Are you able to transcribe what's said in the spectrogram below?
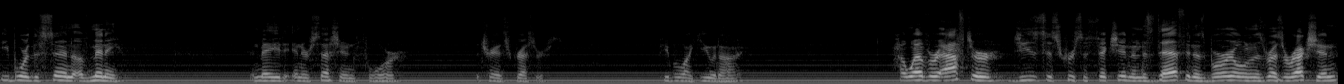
he bore the sin of many and made intercession for the transgressors, people like you and I. However, after Jesus' crucifixion and his death and his burial and his resurrection,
